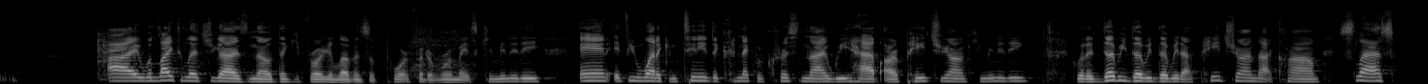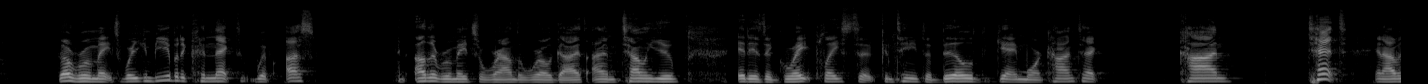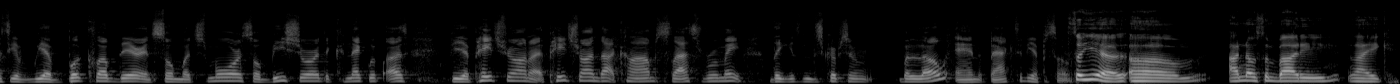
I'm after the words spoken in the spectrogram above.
I would like to let you guys know thank you for all your love and support for the roommates community. And if you want to continue to connect with Chris and I, we have our Patreon community. Go to www.patreon.com slash the roommates where you can be able to connect with us and other roommates around the world, guys. I am telling you, it is a great place to continue to build, gain more contact, content, and obviously we have book club there and so much more. So be sure to connect with us via Patreon or at patreon.com slash roommate. Link is in the description below. And back to the episode. So yeah, um, I know somebody like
